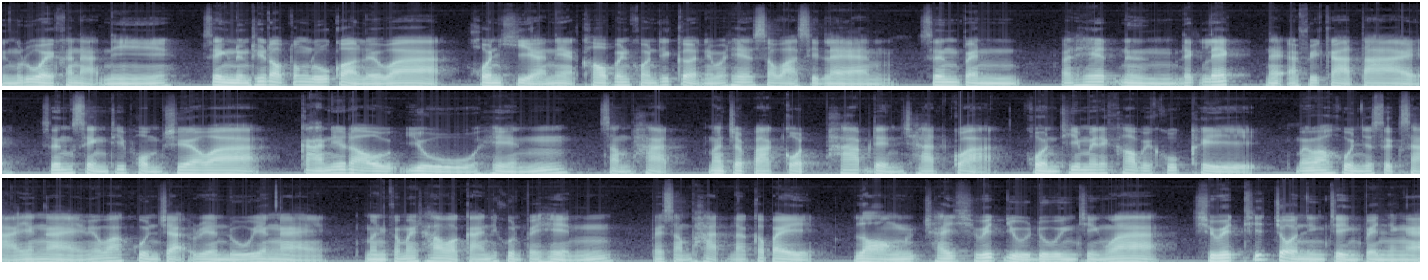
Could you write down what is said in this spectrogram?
ถึงรวยขนาดนี้ สิ่งหนึ่งที่เราต้องรู้ก่อนเลยว่า คนเขียนเนี่ยเขาเป็นคนที่เกิดในประเทศสวาซิแลนด์ ซึ่งเป็นประเทศหนึ่งเล็กๆ ในแอฟริกาใต้ ซึ่งสิ่งที่ผมเชื่อว่าการที่เราอยู่เห็นสัมผัส มันจะปรากฏภาพเด่นชัดกว่า คนที่ไม่ได้เข้าไปคุกคีไม่ว่าคุณจะศึกษายังไง ไม่ว่าคุณจะเรียนรู้ยังไง มันก็ไม่เท่ากับการที่คุณไปเห็น ไปสัมผัสแล้วก็ไปลองใช้ชีวิตอยู่ดูจริง ๆ ว่า ชีวิตที่จนจริง ๆ เป็นยังไง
